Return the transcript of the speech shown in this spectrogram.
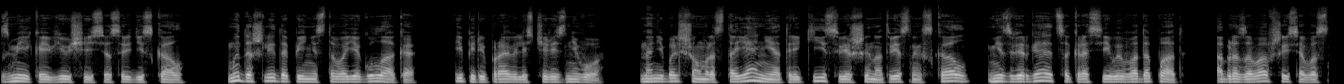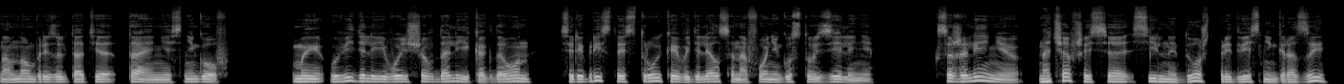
змейкой вьющейся среди скал, мы дошли до пенистого Ягулака и переправились через него. На небольшом расстоянии от реки с вершин отвесных скал низвергается красивый водопад, образовавшийся в основном в результате таяния снегов. Мы увидели его еще вдали, когда он серебристой струйкой выделялся на фоне густой зелени. К сожалению, начавшийся сильный дождь, предвестник грозы,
